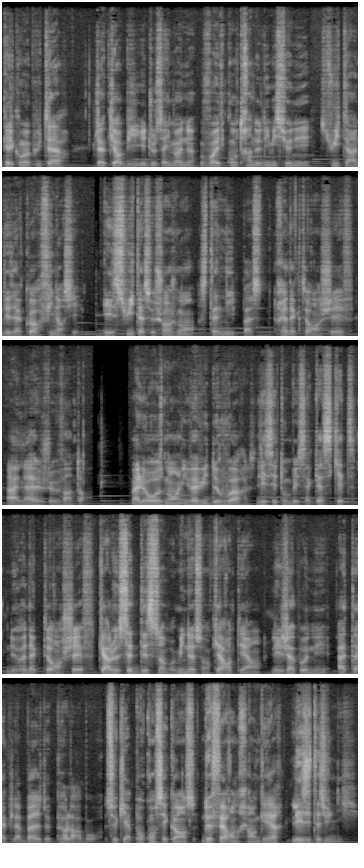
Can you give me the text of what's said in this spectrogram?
Quelques mois plus tard, Jack Kirby et Joe Simon vont être contraints de démissionner suite à un désaccord financier. Et suite à ce changement, Stanley passe rédacteur en chef à l'âge de 20 ans. Malheureusement, il va vite devoir laisser tomber sa casquette de rédacteur en chef car le 7 décembre 1941, les Japonais attaquent la base de Pearl Harbor, ce qui a pour conséquence de faire entrer en guerre les États-Unis.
